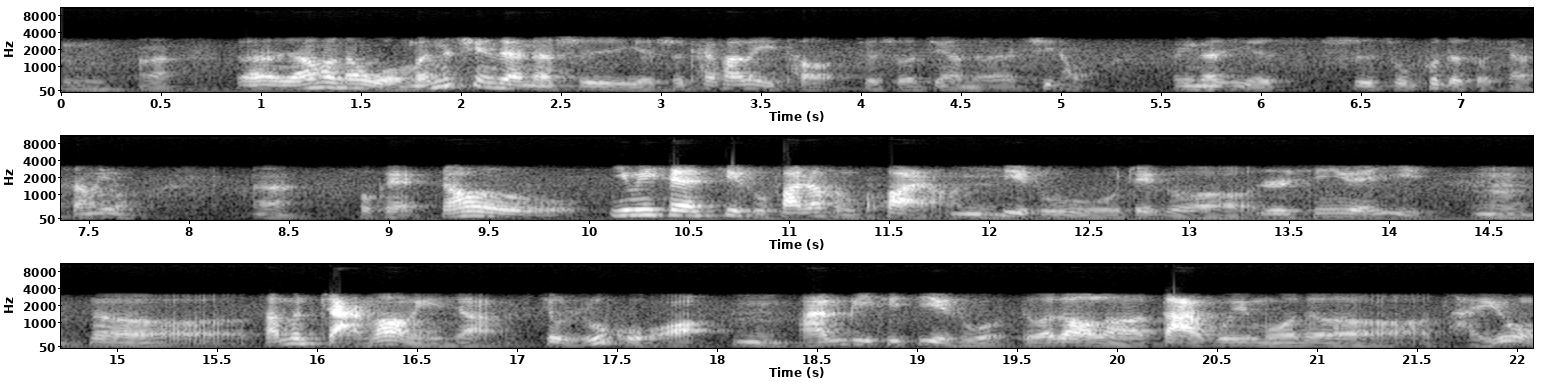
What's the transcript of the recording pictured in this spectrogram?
嗯啊，呃，然后呢，我们现在呢是也是开发了一套，就是说这样的系统，所以呢也是逐步的走向商用，啊，OK，然后因为现在技术发展很快啊，嗯技术这个日新月异，嗯那咱们展望一下，就如果嗯 MBT 技术得到了大规模的采用，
